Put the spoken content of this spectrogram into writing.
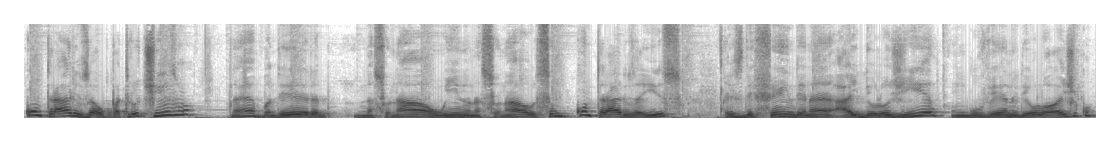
contrários ao patriotismo, né? bandeira nacional, hino nacional, são contrários a isso. Eles defendem né, a ideologia, um governo ideológico.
